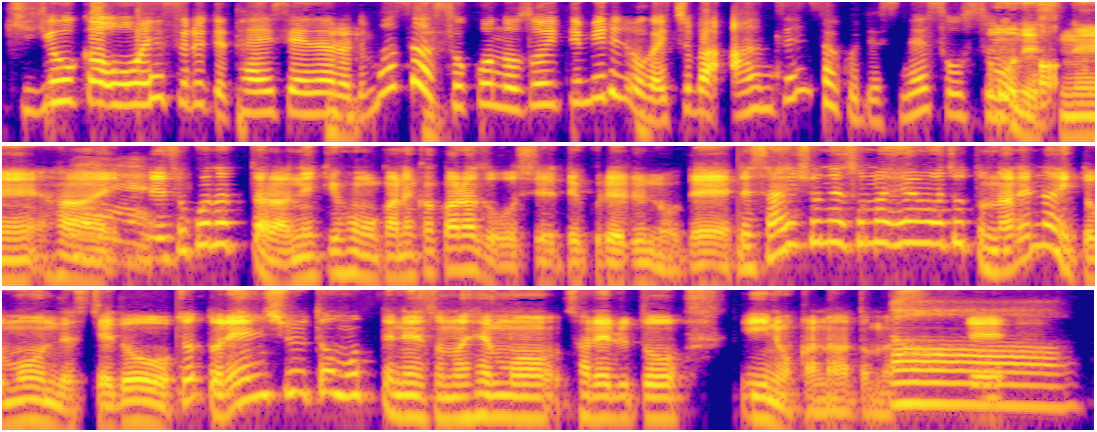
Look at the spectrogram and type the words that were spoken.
起業家を応援するって体制なので、うんまずはそこを覗いてみるのが一番安全策ですね、そうすると。そうですね。はい、ええで、そこだったらね、基本お金かからず教えてくれるので、で、最初ね、その辺はちょっと慣れないと思うんですけど、ちょっと練習と思ってね、その辺もされるといいのかなと思います。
